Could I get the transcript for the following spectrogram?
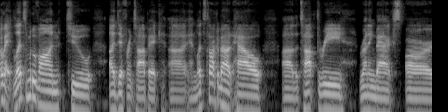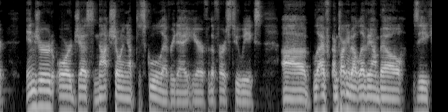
Okay, let's move on to a different topic. Uh, and let's talk about how uh, the top three running backs are injured or just not showing up to school every day here for the first two weeks. Uh, I'm talking about Le'Veon Bell, Zeke,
